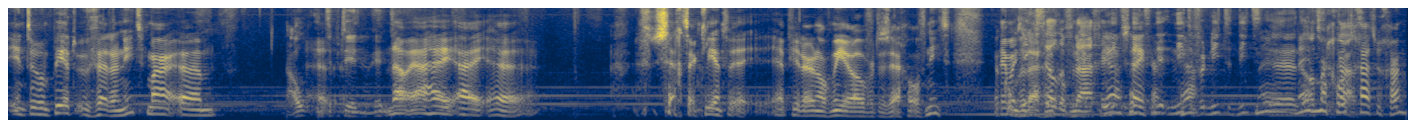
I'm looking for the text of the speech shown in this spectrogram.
interrumpeert u verder niet. Maar, um, nou, interpreteert uh, Nou ja, hij... hij uh, zegt zijn cliënt, heb je er nog meer over te zeggen of niet? Dan nee, maar ik stel de vragen, ja, niet, zeker. niet, niet, ja. de, niet, niet nee, uh, nee maar goed, gaat uw gang.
